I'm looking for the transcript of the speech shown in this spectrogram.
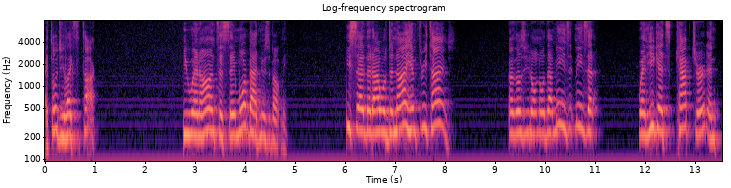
I told you he likes to talk. He went on to say more bad news about me. He said that I will deny him three times. Now, those of you don't know what that means, it means that when he gets captured and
